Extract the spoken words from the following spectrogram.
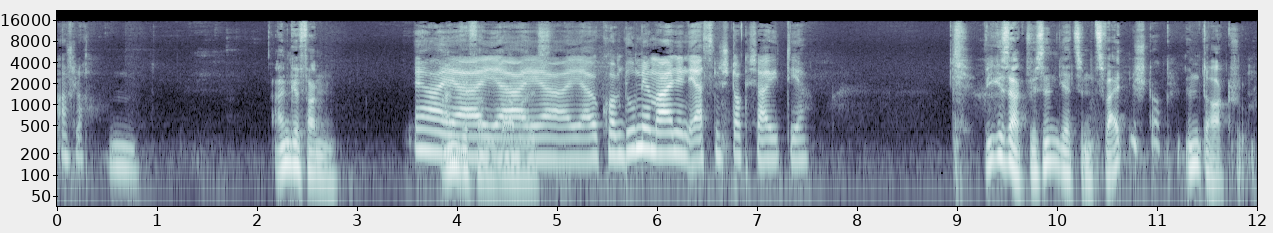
Arschloch. Angefangen. Ja, ja, Angefangen ja, damals. ja, ja. Komm du mir mal in den ersten Stock, sag ich dir. Wie gesagt, wir sind jetzt im zweiten Stock im Darkroom.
